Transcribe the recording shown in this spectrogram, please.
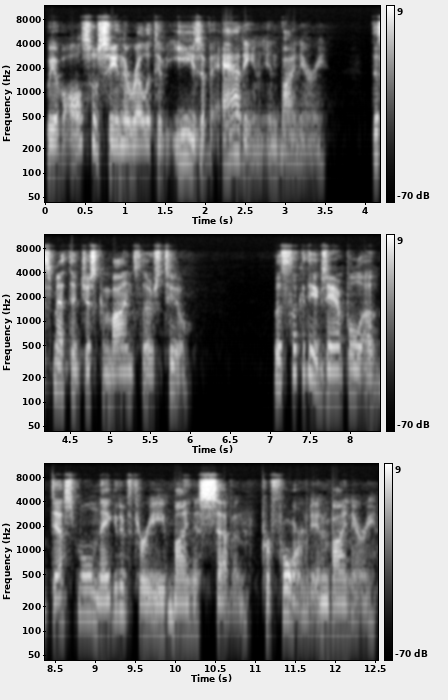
We have also seen the relative ease of adding in binary. This method just combines those two. Let's look at the example of decimal negative 3 minus 7 performed in binary.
